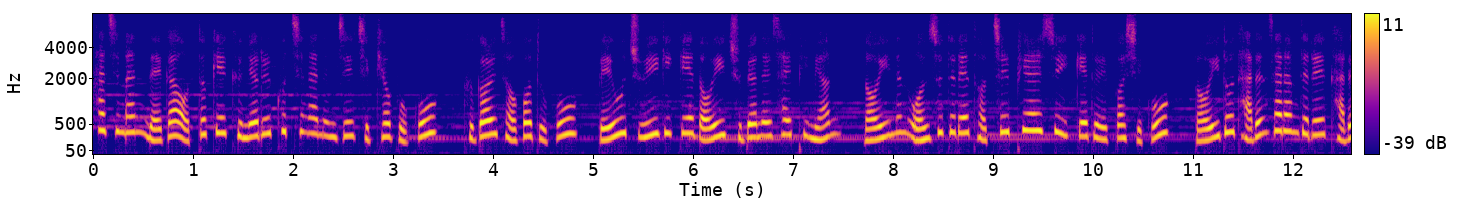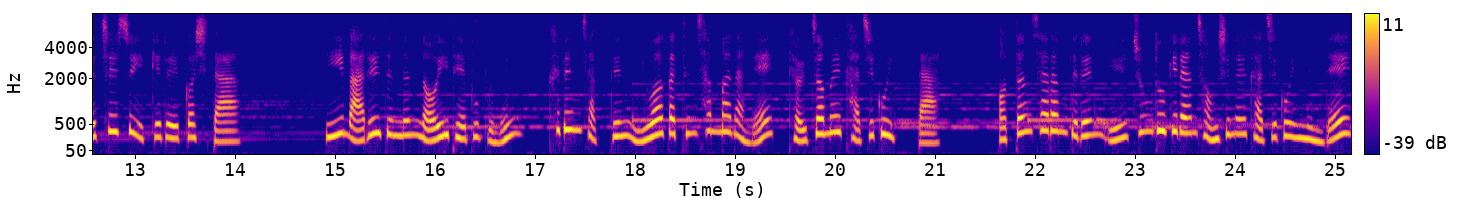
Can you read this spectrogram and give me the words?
하지만 내가 어떻게 그녀를 코칭하는지 지켜보고 그걸 적어두고 매우 주의 깊게 너희 주변을 살피면 너희는 원수들의 덫을 피할 수 있게 될 것이고 너희도 다른 사람들을 가르칠 수 있게 될 것이다. 이 말을 듣는 너희 대부분은 크든 작든 이와 같은 산만함에 결점을 가지고 있다. 어떤 사람들은 일 중독이란 정신을 가지고 있는데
